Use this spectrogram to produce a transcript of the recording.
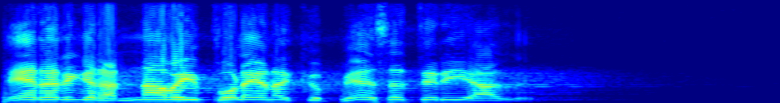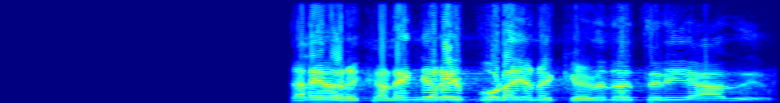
பேரறிஞர் அண்ணாவைப் போல எனக்கு பேச தெரியாது. தலைவர் கலைஞரை போல எனக்கு எழுத தெரியாது.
